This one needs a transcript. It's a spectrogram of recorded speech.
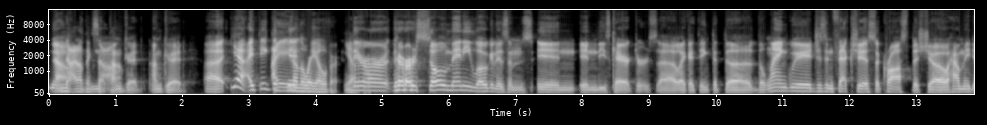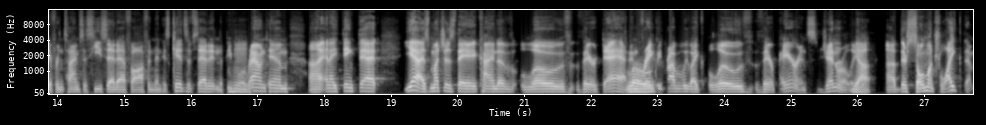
No, no i don't think so No, I'm good. I'm good. Uh, yeah, I think i ate there- on the way over yeah there are there are so many Loganisms in in these characters. Uh, like I think that the the language is infectious across the show. How many different times has he said "f off" and then his kids have said it, and the people Mhm. around him. Uh, and I think that yeah, as much as they kind of loathe their dad, and frankly probably like loathe their parents generally. Yeah. Uh, there's so much like them,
